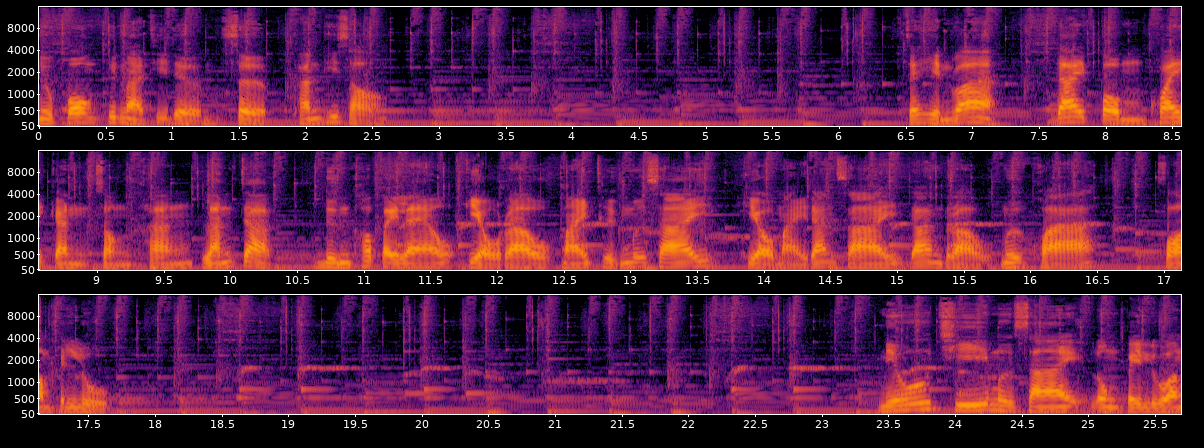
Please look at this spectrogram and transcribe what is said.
นิ้วโป้งขึ้นมาที่เดิม เสิร์ฟครั้งที่ 2 จะเห็นว่าได้ปมไขว้กันสองครั้ง หลังจากดึงเข้าไปแล้ว เกี่ยวเราหมายถึงมือซ้าย เกี่ยวหมายด้านซ้าย ด้านเรา มือขวา ฟอร์มเป็นลูปนิ้วชี้มือซ้ายลงไปล้วง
